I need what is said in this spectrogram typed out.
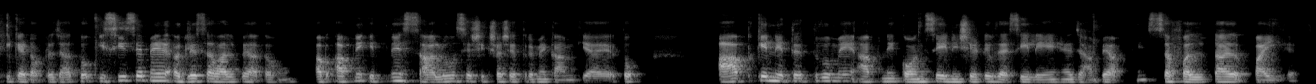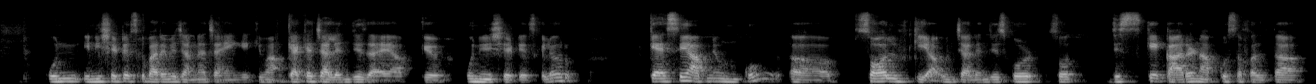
ठीक है, डॉक्टर झा तो इसी से मैं अगले सवाल पे आता हूँ। अब आपने इतने सालों से शिक्षा क्षेत्र में काम किया है तो आपके नेतृत्व में आपने कौन से इनिशिएटिव्स ऐसे लिए हैं जहाँ पे आपने सफलता पाई है? उन इनिशिएटिव्स के बारे में जानना चाहेंगे कि वहाँ क्या क्या चैलेंजेस आए आपके उन इनिशिएटिव्स के लिए और कैसे आपने उनको सॉल्व किया उन चैलेंजेस को सो जिसके कारण आपको सफलता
